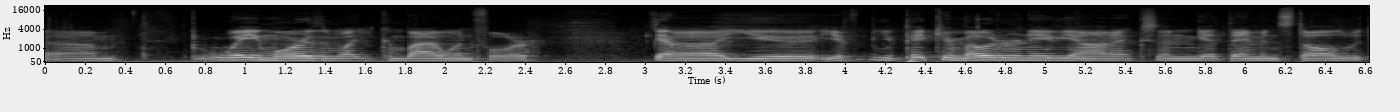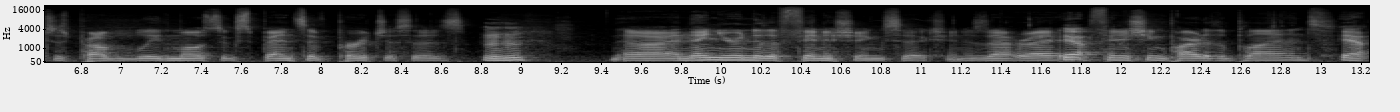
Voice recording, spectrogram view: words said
um, way more than what you can buy one for. Yeah. Uh, you, you you pick your motor and avionics and get them installed, which is probably the most expensive purchases. Mm-hmm. Uh, and then you're into the finishing section. Is that right? Yeah. Finishing part of the plans. yeah.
